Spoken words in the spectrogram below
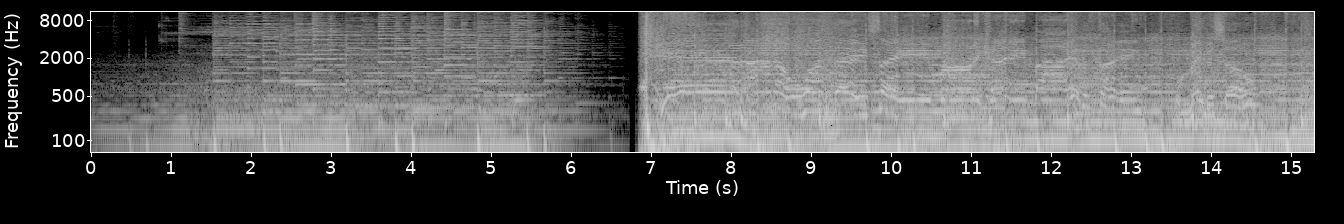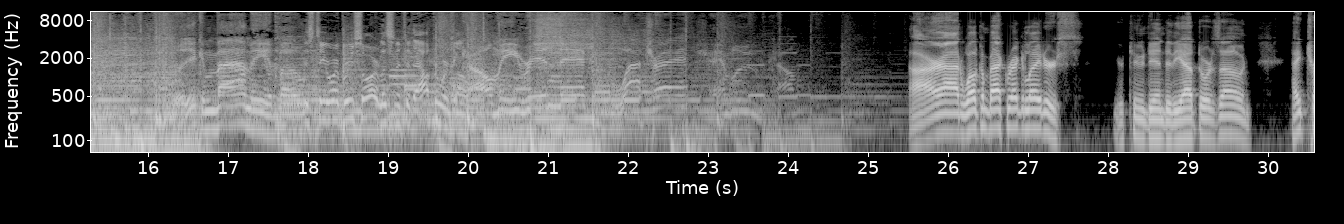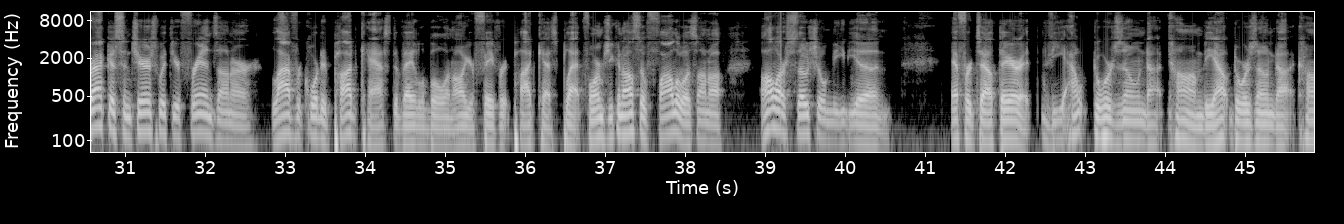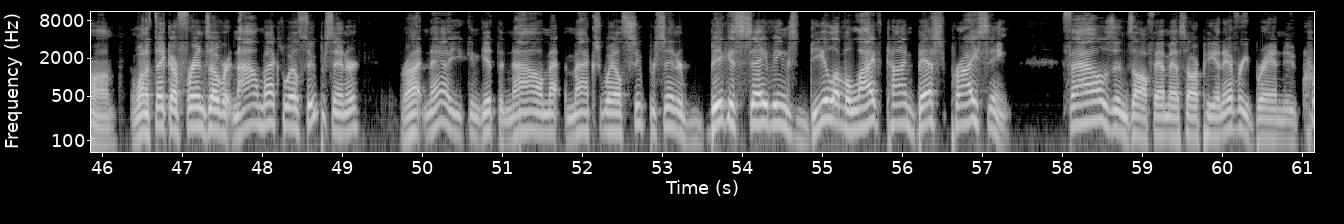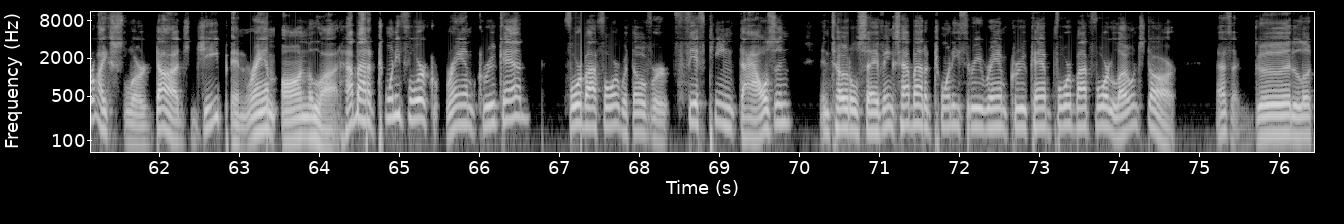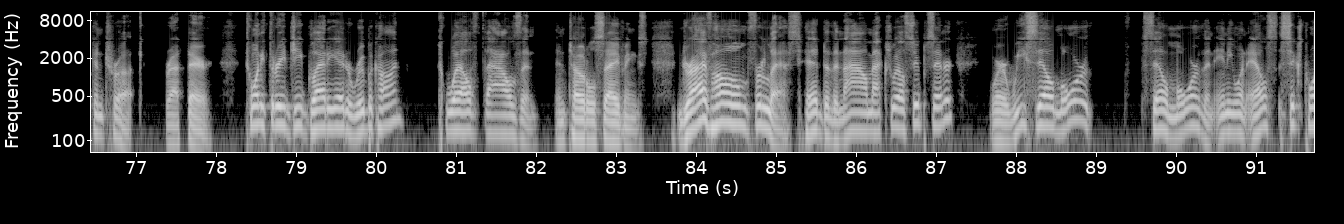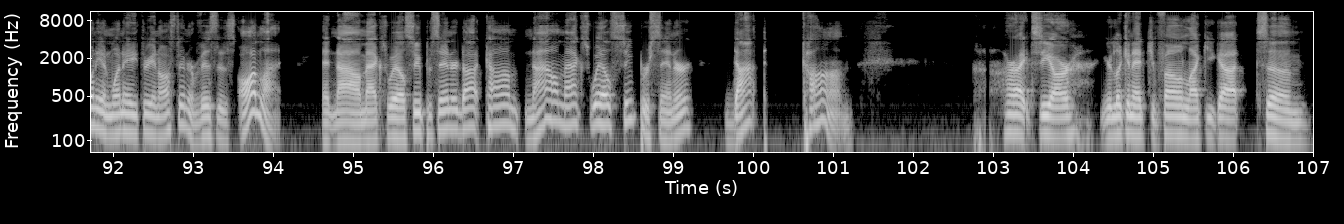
And I know what they say, money can't buy everything. Well, maybe so. But it can buy me a boat. This is T. Roy Broussard listening to the Outdoor Zone. Call me redneck, All right, welcome back, regulators. You're tuned in to the Outdoor Zone. Hey, track us and share us with your friends on our live recorded podcast available on all your favorite podcast platforms. You can also follow us on all, all our social media and efforts out there at theoutdoorzone.com, theoutdoorzone.com. I want to thank our friends over at Nyle Maxwell Supercenter. Right now, you can get the Nyle Ma- Maxwell Supercenter biggest savings deal of a lifetime, best pricing. Thousands off MSRP and every brand new Chrysler, Dodge, Jeep, and Ram on the lot. How about a 24 Ram Crew Cab, 4x4 with over 15,000 in total savings? How about a 23 Ram Crew Cab, 4x4 Lone Star? That's a good looking truck right there. 23 Jeep Gladiator Rubicon, 12,000 in total savings. Drive home for less. Head to the Nyle Maxwell Supercenter where we sell more sell more than anyone else. 620 and 183 in Austin or visit us online at NyleMaxwellSupercenter.com. NyleMaxwellSupercenter.com. All right, CR, you're looking at your phone like you got some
